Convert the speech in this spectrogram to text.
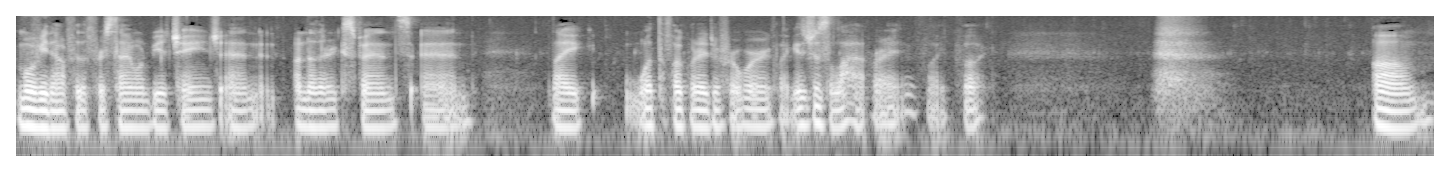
moving out for the first time would be a change and another expense and like what the fuck would I do for work? Like it's just a lot right? Like fuck um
